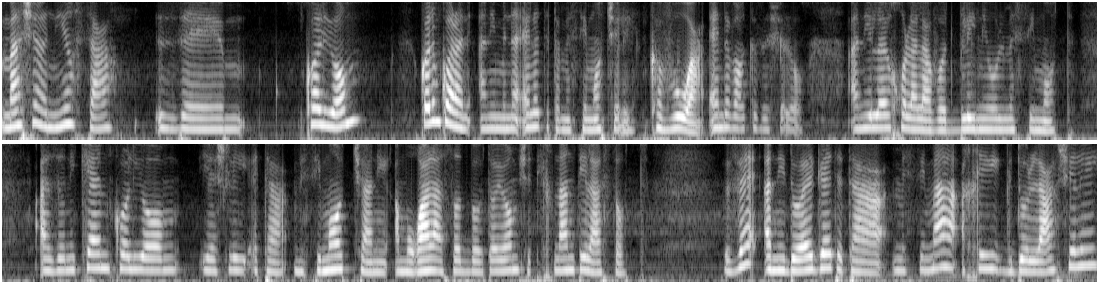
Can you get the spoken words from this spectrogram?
מה שאני עושה זה כל יום, קודם כל אני, אני מנהלת את המשימות שלי, קבוע, אין דבר כזה שלא. אני לא יכולה לעבוד בלי ניהול משימות. אז אני כן, כל יום יש לי את המשימות שאני אמורה לעשות באותו יום שתכננתי לעשות. ואני דואגת את המשימה הכי גדולה שלי,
